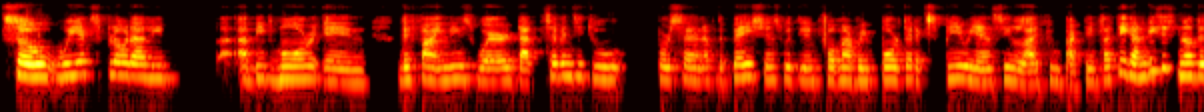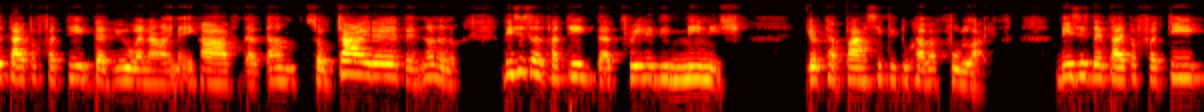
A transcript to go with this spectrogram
So we explored a, little, a bit more in the findings were that 72% of the patients with lymphoma reported experiencing life-impacting fatigue. And this is not the type of fatigue that you and I may have, that I'm so tired, and no, no, no. This is a fatigue that really diminish your capacity to have a full life. This is the type of fatigue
